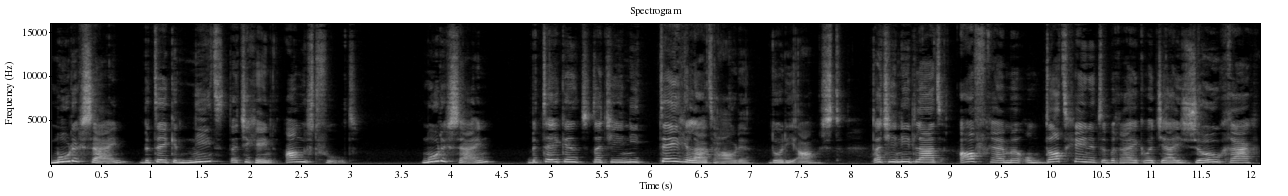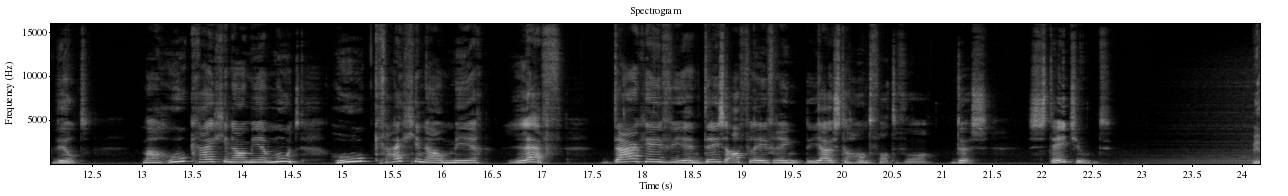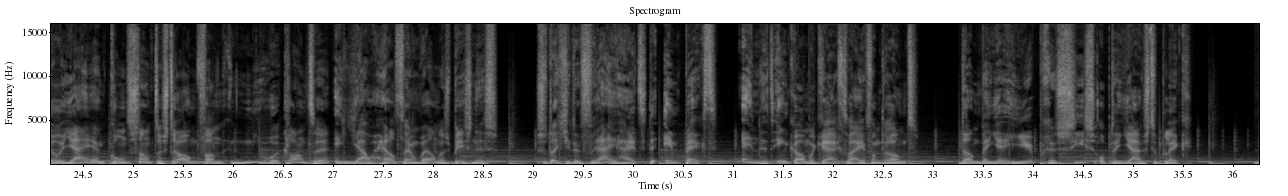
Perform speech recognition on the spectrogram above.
Moedig zijn betekent niet dat je geen angst voelt. Moedig zijn betekent dat je je niet tegen laat houden door die angst. Dat je je niet laat afremmen om datgene te bereiken wat jij zo graag wilt. Maar hoe krijg je nou meer moed? Hoe krijg je nou meer lef? Daar geven we je in deze aflevering de juiste handvatten voor. Dus stay tuned. Wil jij een constante stroom van nieuwe klanten in jouw health en wellness business, zodat je de vrijheid, de impact en het inkomen krijgt waar je van droomt? Dan ben je hier precies op de juiste plek.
